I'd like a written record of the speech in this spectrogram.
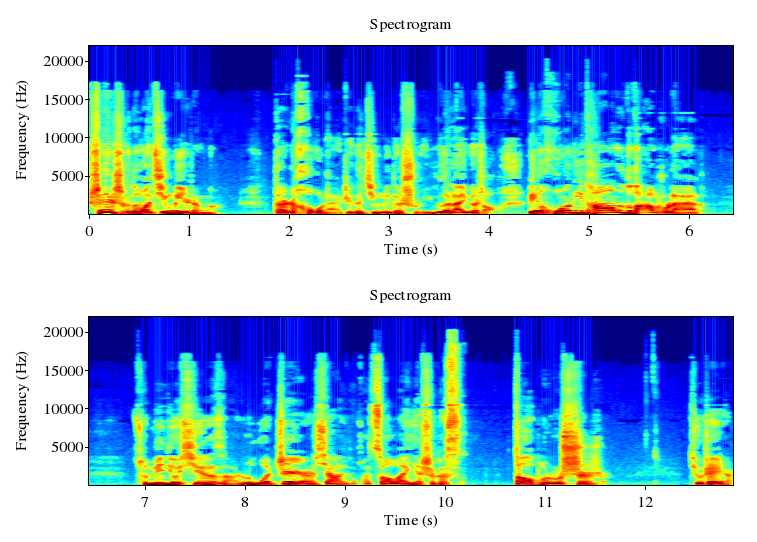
谁舍得往井里扔啊？但是后来这个井里的水越来越少，连黄泥汤子都打不出来了。村民就寻思啊，如果这样下去的话，早晚也是个死，倒不如试试。就这样，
